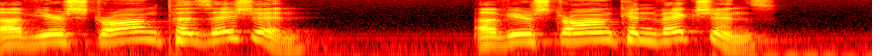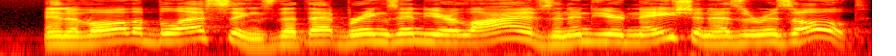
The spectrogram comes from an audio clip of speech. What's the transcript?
of your strong position, of your strong convictions and of all the blessings that that brings into your lives and into your nation as a result.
